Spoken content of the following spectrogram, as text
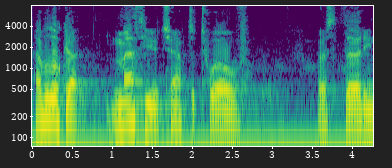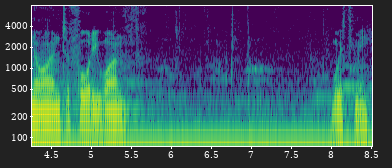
Have a look at Matthew chapter 12, verse 39 to 41 with me.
